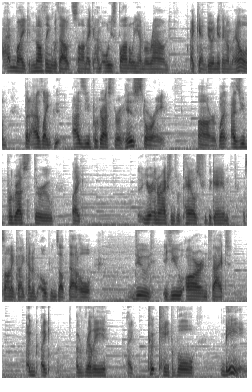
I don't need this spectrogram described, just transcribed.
I'm like nothing without Sonic. I'm always following him around. I can't do anything on my own. But as like as you progress through his story, uh, or but as you progress through like your interactions with Tails through the game, Sonic like kind of opens up that whole dude. You are in fact a, like a really like capable being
